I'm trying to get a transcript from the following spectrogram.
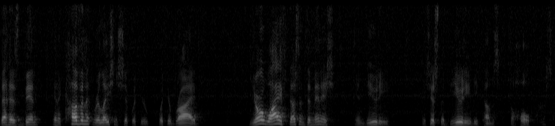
that has been in a covenant relationship with your, with your bride, your wife doesn't diminish in beauty. It's just the beauty becomes the whole person.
